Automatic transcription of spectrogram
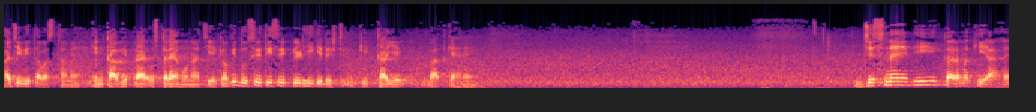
अजीवित अवस्था में इनका अभिप्राय उस तरह होना चाहिए, क्योंकि दूसरी, तीसरी पीढ़ी की दृष्टि का ये बात कह रहे हैं। जिसने भी कर्म किया है,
